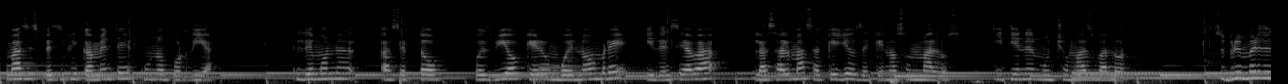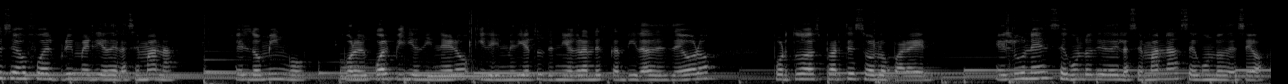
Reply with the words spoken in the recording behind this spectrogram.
más específicamente uno por día. El demonio aceptó, pues vio que era un buen hombre y deseaba las almas aquellos de que no son malos y tienen mucho más valor. Su primer deseo fue el primer día de la semana, el domingo, por el cual pidió dinero y de inmediato tenía grandes cantidades de oro por todas partes solo para él. El lunes, segundo día de la semana, segundo deseo.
